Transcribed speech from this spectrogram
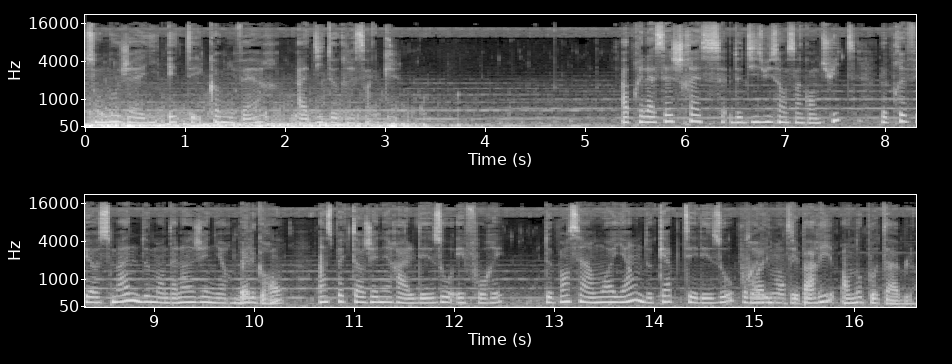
Son eau jaillit été comme hiver à 10 degrés 5. Après la sécheresse de 1858, le préfet Haussmann demande à l'ingénieur Belgrand, inspecteur général des eaux et forêts, de penser à un moyen de capter les eaux pour, alimenter Paris en eau potable.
